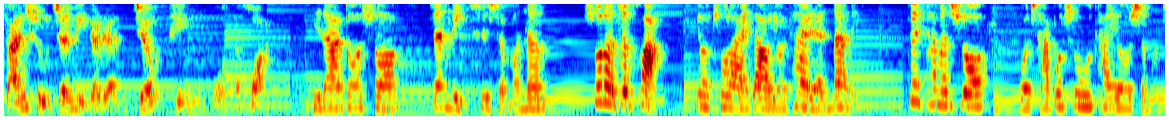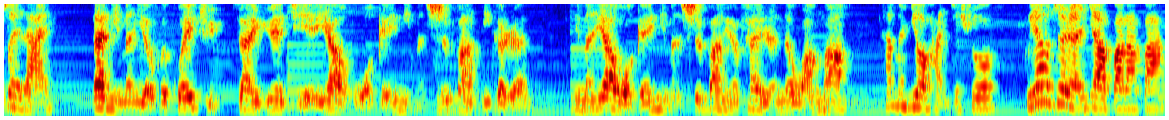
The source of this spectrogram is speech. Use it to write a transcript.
凡属真理的人就听我的话。”比拉多说：“真理是什么呢？”说了这话，又出来到犹太人那里，对他们说：“我查不出他有什么罪来。”但你们有个规矩，在逾越节要我给你们释放一个人，你们要我给你们释放犹太人的王吗？他们又喊着说：“不要这人，要巴拉巴。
